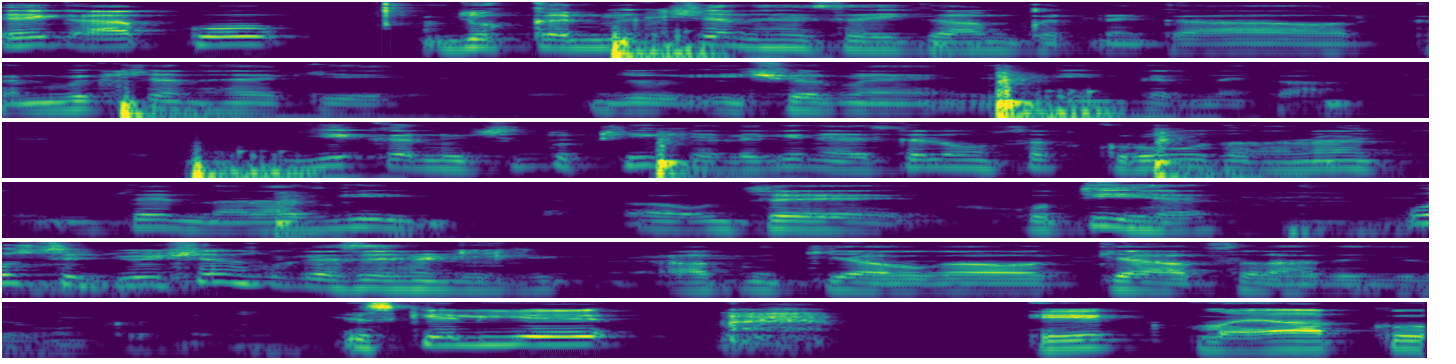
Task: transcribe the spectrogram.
एक आपको जो कन्विक्शन है सही काम करने का और कन्विक्शन है कि जो ईश्वर में यकीन करने का, ये कन्विक्शन तो ठीक है, लेकिन ऐसे लोगों के साथ क्रोध आना से नाराज़गी उनसे होती है उस सिचुएशंस को कैसे हैंडल आपने किया होगा और क्या आप सलाह देंगे लोगों को करने की? इसके लिए एक मैं आपको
